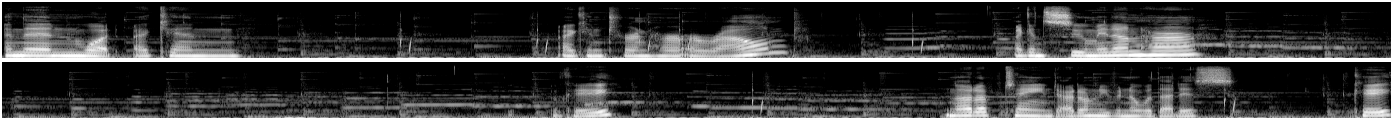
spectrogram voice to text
And then what? I can... I can turn her around? I can zoom in on her? Okay. Not obtained. I don't even know what that is. Okay.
